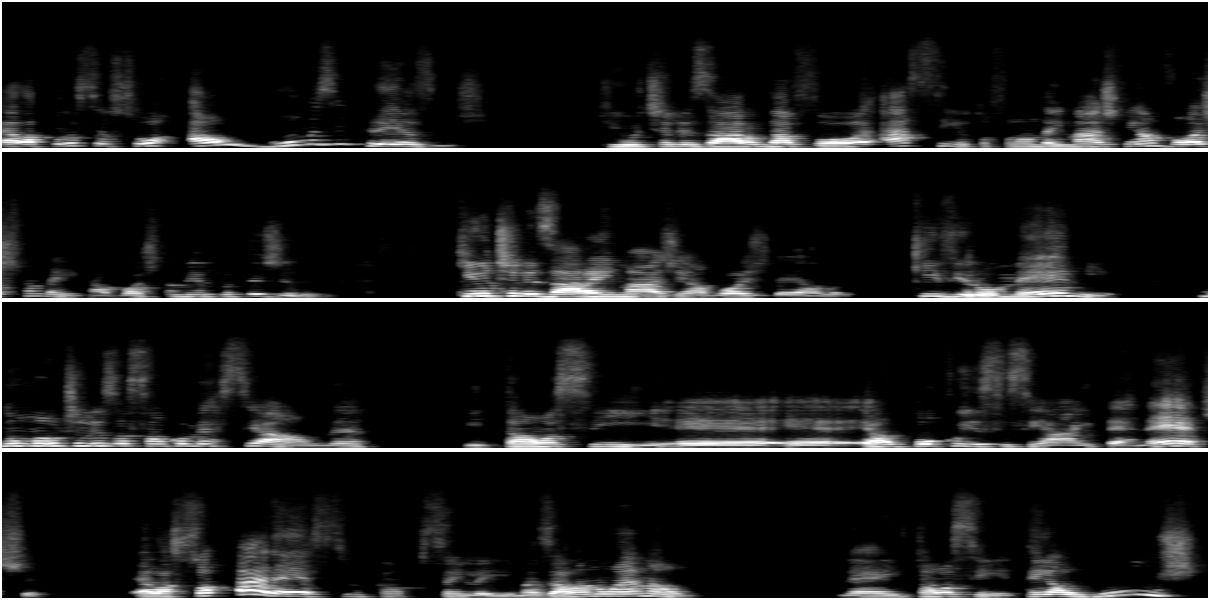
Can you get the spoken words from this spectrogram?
ela processou algumas empresas que utilizaram da voz. Ah, sim, eu estou falando da imagem, tem a voz também, tá? a voz também é protegida que utilizaram a imagem, a voz dela, que virou meme numa utilização comercial, né? Então, assim, é, é, é um pouco isso, assim, a internet, ela só parece um campo sem lei, mas ela não é, não. Né? Então, assim, tem alguns,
